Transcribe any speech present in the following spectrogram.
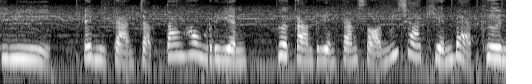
ที่นี่ได้มีการจัดตั้งห้องเรียน เพื่อการเรียนการสอนวิชาเขียนแบบขึ้น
